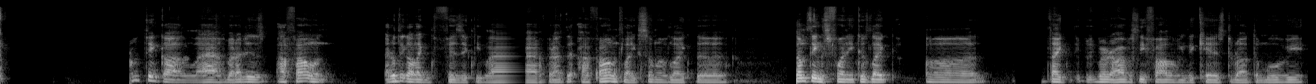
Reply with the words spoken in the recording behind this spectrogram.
I don't think I laughed, but I just I found I don't think I like physically laughed, but I th- I found like some of like the something's funny because like uh like we're obviously following the kids throughout the movie,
